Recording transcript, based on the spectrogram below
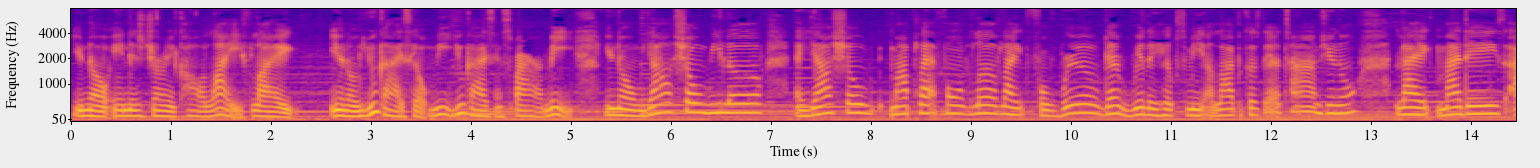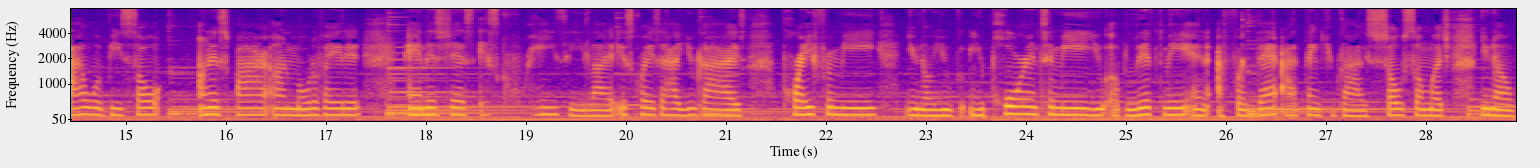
you know, in this journey called life. Like you know, you guys help me. You guys inspire me. You know, y'all show me love and y'all show my platforms love. Like, for real, that really helps me a lot because there are times, you know, like my days, I would be so uninspired, unmotivated. And it's just, it's crazy. Like it's crazy how you guys pray for me. You know, you you pour into me, you uplift me, and for that I thank you guys so so much. You know,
